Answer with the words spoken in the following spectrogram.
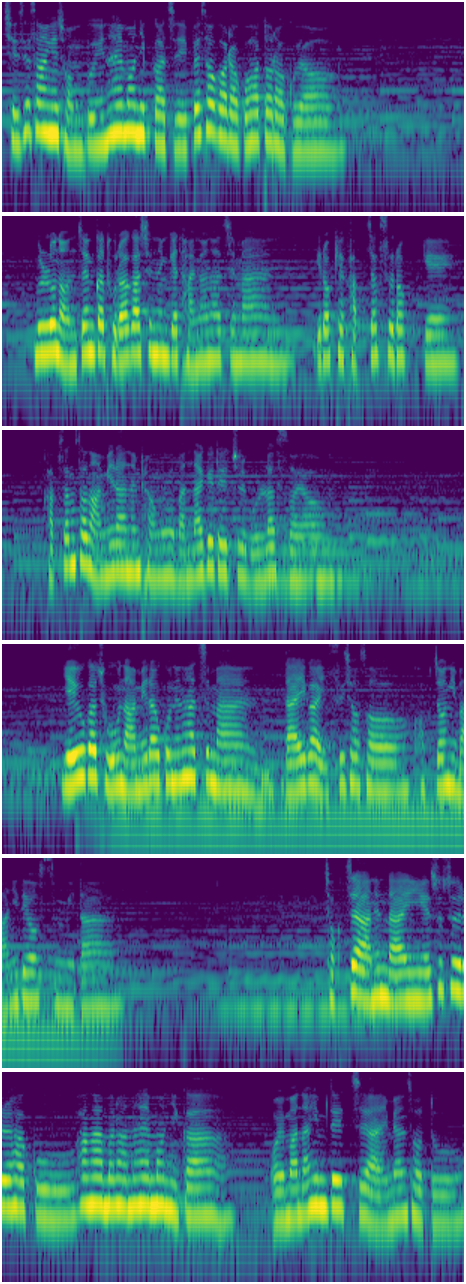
제 세상의 전부인 할머니까지 뺏어가려고 하더라고요. 물론 언젠가 돌아가시는 게 당연하지만 이렇게 갑작스럽게 갑상선암이라는 병을 만나게 될 줄 몰랐어요. 예후가 좋은 암이라고는 하지만 나이가 있으셔서 걱정이 많이 되었습니다. 적지 않은 나이에 수술을 하고 항암을 한 할머니가 얼마나 힘들지 알면서도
